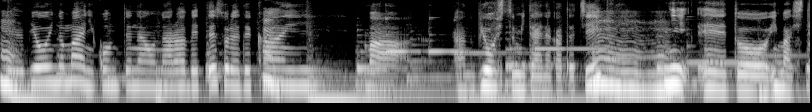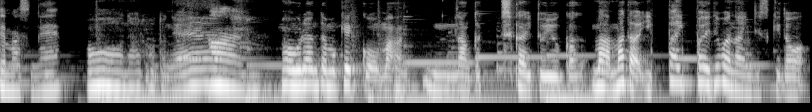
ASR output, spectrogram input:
うん、えー、病院の前にコンテナを並べてそれで簡易、うん、まああの病室みたいな形に、えーと今してますね。ああ、なるほどね。はい。まあ、オランダも結構、まあ、なんか近いというか、まあ、まだいっぱいいっぱいではないんですけど、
